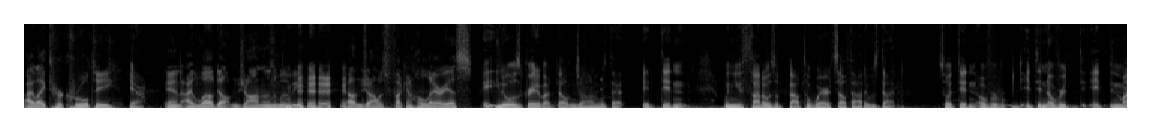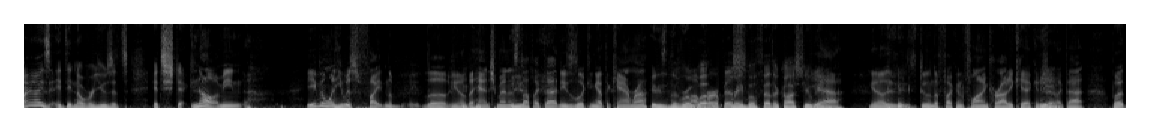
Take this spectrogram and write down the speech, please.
I liked her cruelty, Yeah. and I loved Elton John in the movie. Elton John was fucking hilarious. It- you know what was great about Elton John was that it didn't when you thought it was about to wear itself out, it was done. So it didn't over. It didn't over. It in my eyes, it didn't overuse its its shtick. No, I mean, even when he was fighting the the you know the henchmen and stuff like that, and he's looking at the camera. It was the robot purpose? rainbow feather costume. Yeah. You know, he's doing the fucking flying karate kick and Yeah. shit like that. But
